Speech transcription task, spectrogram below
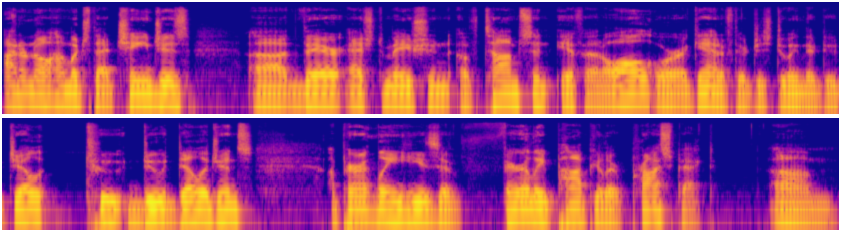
I don't know how much that changes uh, their estimation of Thompson, if at all, or again, if they're just doing their due, due diligence. Apparently, he's a fairly popular prospect. Um,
